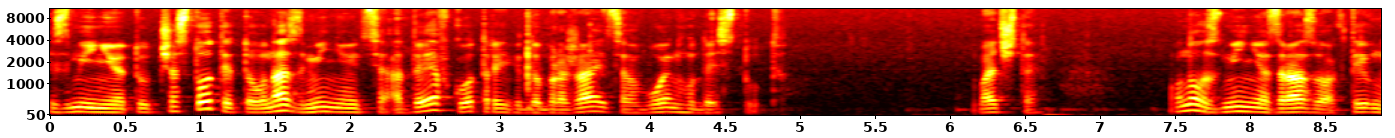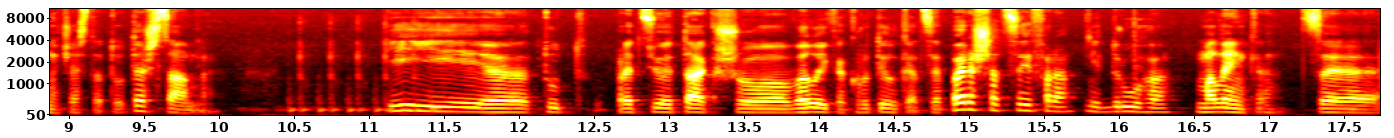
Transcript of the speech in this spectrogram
змінюю тут частоти, то у нас змінюється ADF, котрий відображається в Боїнгу десь тут. Бачите? Воно змінює зразу активну частоту. Те ж саме. І е, тут працює так, що велика крутилка це перша цифра і друга, маленька це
